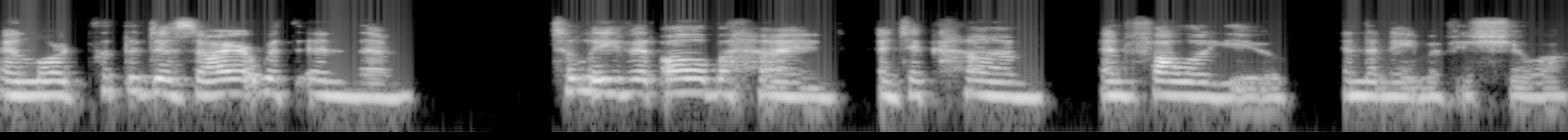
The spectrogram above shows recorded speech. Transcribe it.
And Lord, put the desire within them to leave it all behind and to come and follow you in the name of Yeshua.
